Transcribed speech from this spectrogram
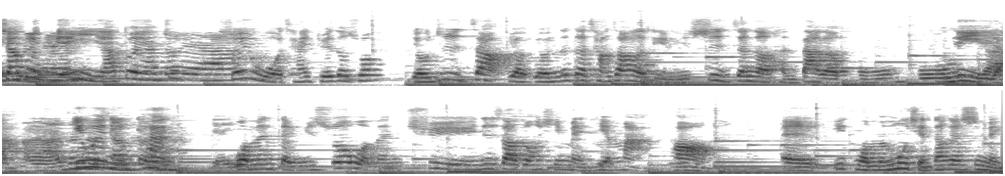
相对便宜啊，对呀、啊，对呀、啊，所以我才觉得说有日照，有有那个长照二点零是真的很大的福福利呀、啊，因为你看，我们等于说我们去日照中心每天嘛，哈、嗯，哎、哦，一我们目前大概是每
